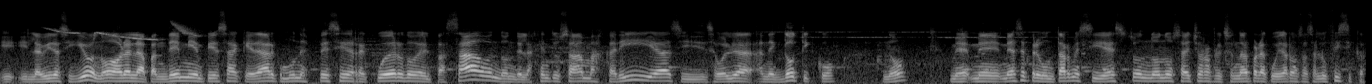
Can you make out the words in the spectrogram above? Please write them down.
y, la vida siguió, ¿no? Ahora la pandemia empieza a quedar como una especie de recuerdo del pasado, en donde la gente usaba mascarillas y se vuelve anecdótico, ¿no? me, hace preguntarme si esto no nos ha hecho reflexionar para cuidar nuestra salud física,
